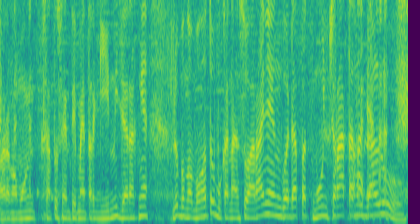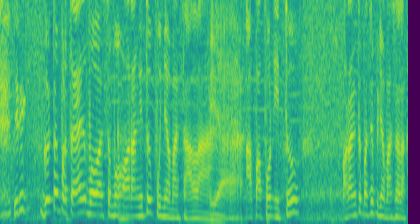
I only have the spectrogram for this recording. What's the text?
Orang ngomong satu sentimeter gini jaraknya. Lu ngomong tuh bukan suaranya yang gue dapat muncratan udah lu. Jadi gue tuh percaya bahwa semua orang itu punya masalah. Iya. Apa pun itu orang itu pasti punya masalah.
